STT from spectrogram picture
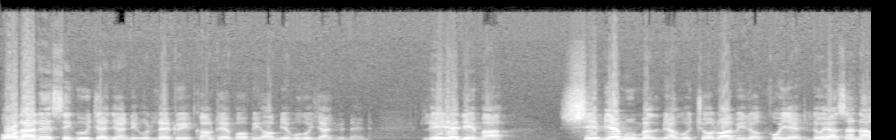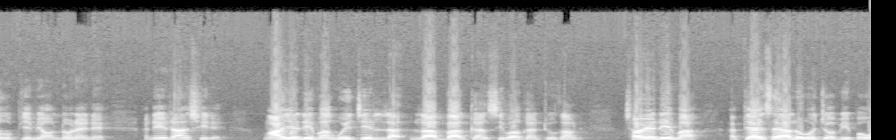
ပေါ်လာတဲ့စိတ်ကူးကြံကြံတွေကိုလက်တွေ့ကောင်းထဲပေါ်ပြီးအောင်မြင်မှုကိုရယူနိုင်တယ်။လေးရက်နေ့မှာရှင်ပြန်မှုမှန်သမျှကိုကြော်လွှားပြီးတော့ကိုယ့်ရဲ့လိုရာဆန္ဒကိုပြည့်မြောက်လွတ်နိုင်တဲ့အနေအထားရှိတယ်။၅ရက်နေ့မှာငွေကြေးလက်လာဘကံစီးပွားကံထူးကောင်းတယ်။၆ရက်နေ့မှာအပြိုင်ဆရာလုံးကိုကြော်ပြီးဘဝ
